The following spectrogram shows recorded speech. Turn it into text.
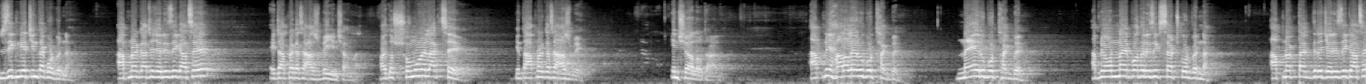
রিজিক নিয়ে চিন্তা করবেন না। আপনার কাছে যে রিজিক আছে এটা আপনার কাছে আসবেই ইনশাআল্লাহ। হয়তো সময় লাগছে, কিন্তু আপনার কাছে আসবে। ইনশাআল্লাহ তাহলে আপনি হালালের উপর থাকবেন, ন্যায়ের উপর থাকবেন। আপনি অন্যায় পথে রিজিক সার্চ করবেন না। আপনার তাকদিরে যে রিজিক আছে,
